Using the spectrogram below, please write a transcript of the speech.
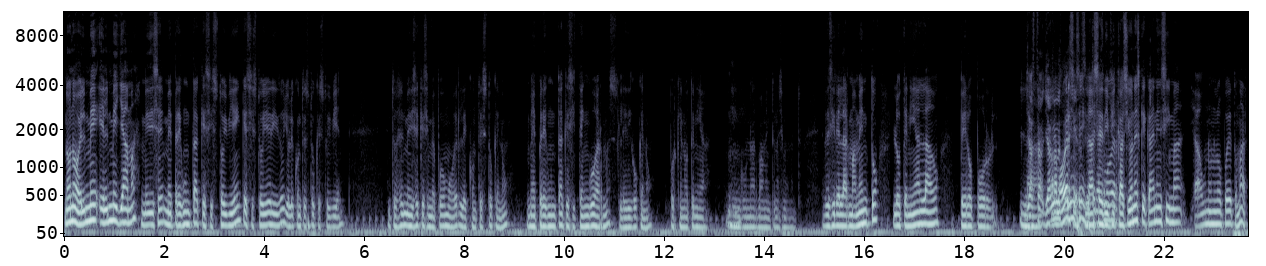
No, no, él me, él me llama, me dice, me pregunta que si estoy bien, que si estoy herido, yo le contesto que estoy bien. Entonces me dice que si me puedo mover, le contesto que no. Me pregunta que si tengo armas, le digo que no, porque no tenía ningún armamento en ese momento. Es decir, el armamento lo tenía al lado, pero por las edificaciones que caen encima, ya uno no lo puede tomar.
